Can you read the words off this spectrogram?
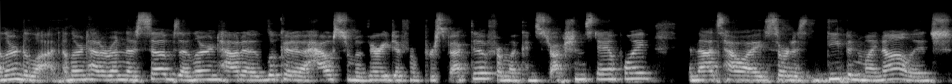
I learned a lot. I learned how to run those subs. I learned how to look at a house from a very different perspective, from a construction standpoint. And that's how I sort of deepened my knowledge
